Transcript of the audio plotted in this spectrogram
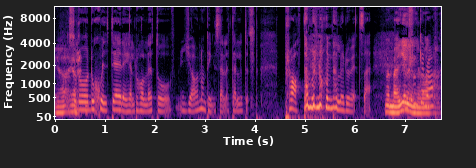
Ja, så då, då skiter jag i det helt och hållet och gör någonting istället. Eller typ prata med någon eller du vet så här. men mig det funkar du bra. aldrig.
